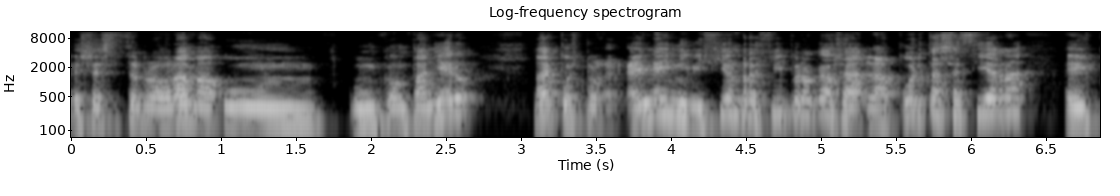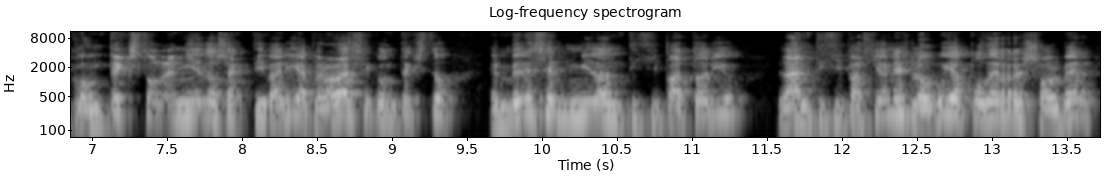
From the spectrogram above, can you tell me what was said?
este, este programa, un, compañero. Pues hay una inhibición recíproca, o sea, la puerta se cierra, el contexto de miedo se activaría, pero ahora ese contexto, en vez de ser miedo anticipatorio, la anticipación es lo voy a poder resolver,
